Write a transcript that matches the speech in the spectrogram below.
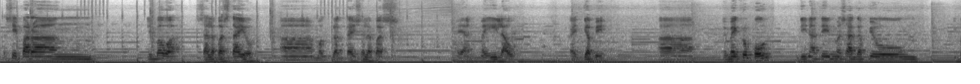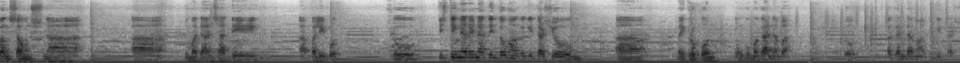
Kasi parang, halimbawa, sa labas tayo, ah, mag-vlog tayo sa labas. Ayan, may ilaw. Kahit gabi. Ah, may microphone. Hindi natin masagap yung ibang sounds na ah, dumadaan sa ating ah, palibot. So, testing na rin natin to mga kagitars yung ah, microphone kung gumagana ba. So, kaganda mga kagitars.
